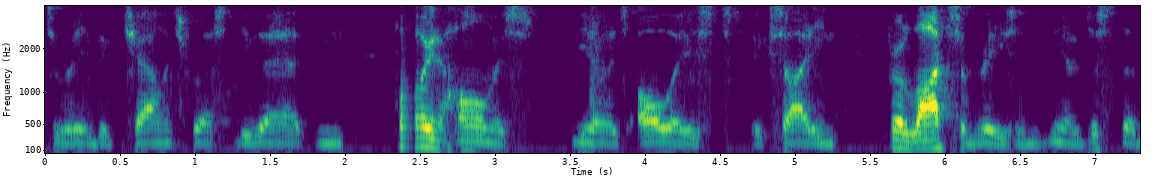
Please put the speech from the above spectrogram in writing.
It's a really big challenge for us to do that. And playing at home is, you know, it's always exciting for lots of reasons. You know, just the,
